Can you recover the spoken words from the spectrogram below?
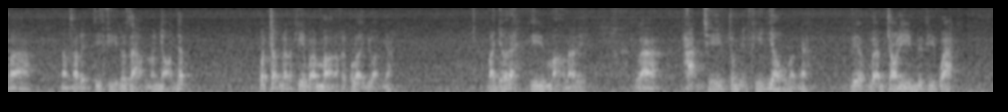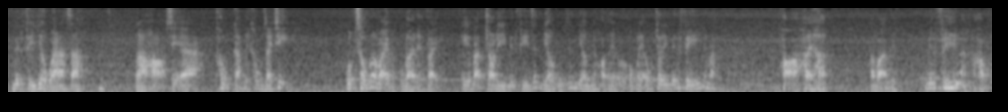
và làm sao để chi phí nó giảm nó nhỏ nhất. Quan trọng nhất là khi mà em mở là phải có lợi nhuận nhé và nhớ này khi mở là gì là hạn chế cho miễn phí nhiều bạn nhé ví dụ em cho đi miễn phí quá miễn phí nhiều quá là sao? Là họ sẽ không cảm thấy không giá trị. Cuộc sống là vậy cuộc đời là vậy. Khi bạn cho đi miễn phí rất nhiều rất nhiều nhưng họ thấy ông này ông cho đi miễn phí nhưng mà họ hời hợt. Họ bảo gì? Miễn phí mà học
